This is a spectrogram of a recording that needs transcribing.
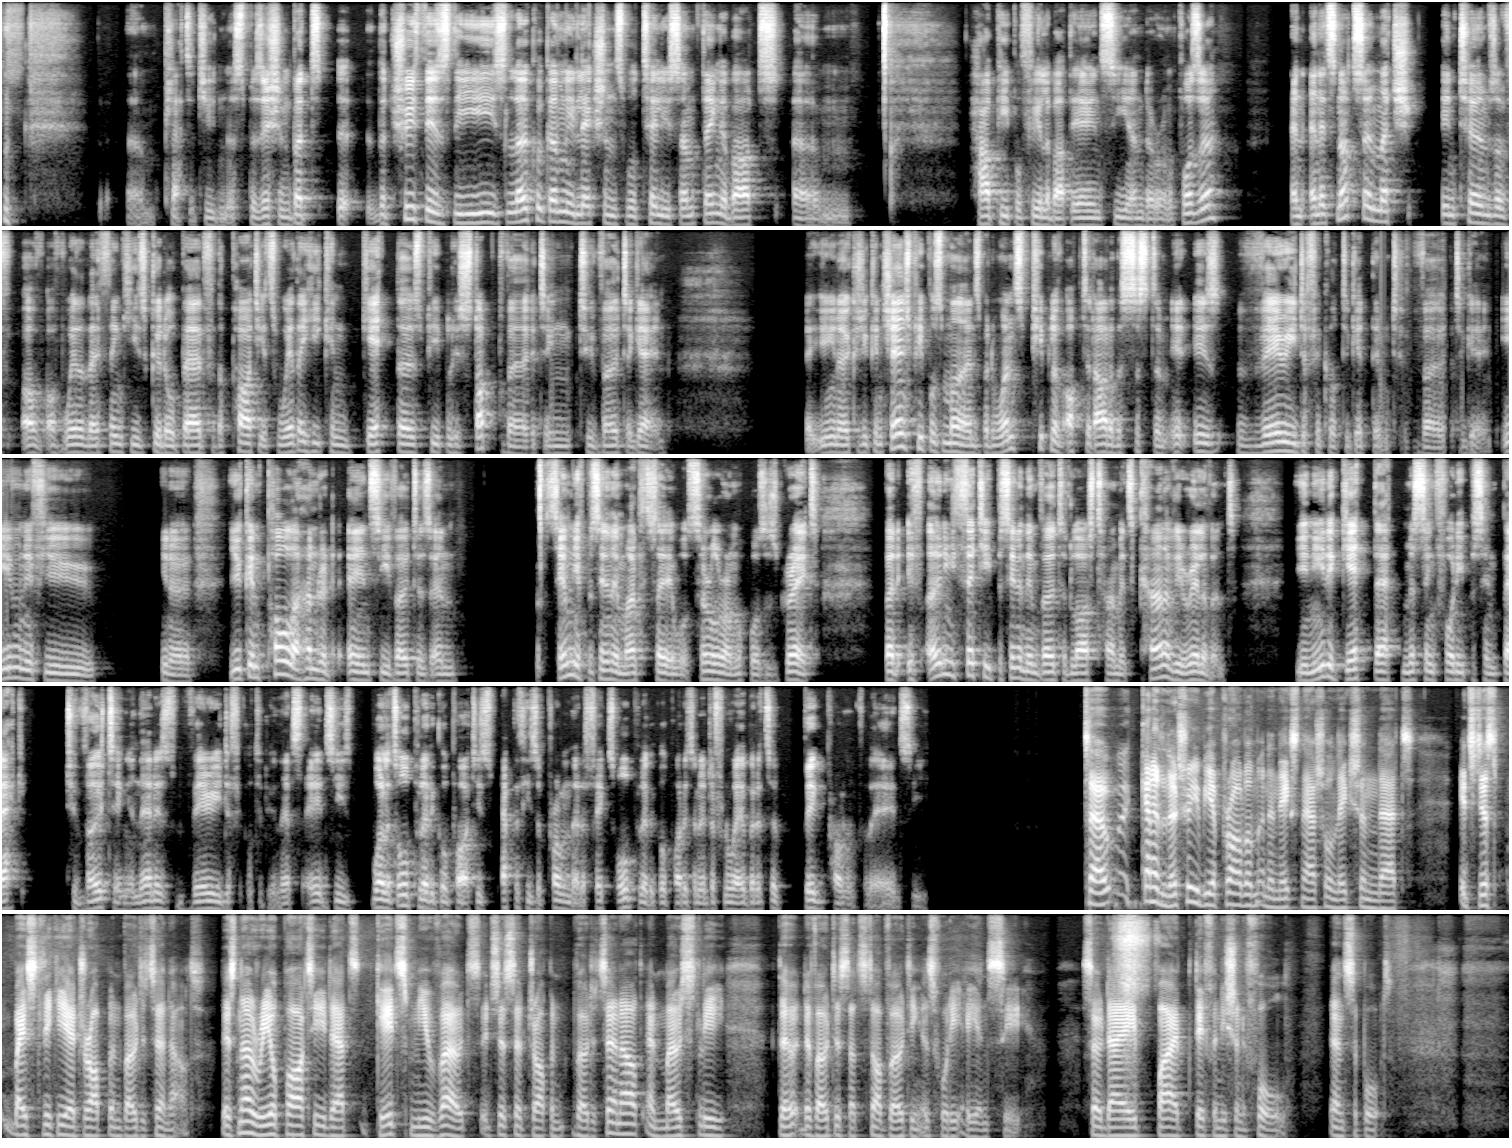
um, platitudinous position, but uh, the truth is, these local government elections will tell you something about um, how people feel about the ANC under Ramaphosa, and and it's not so much in terms of, of, of whether they think he's good or bad for the party. It's whether he can get those people who stopped voting to vote again uh, you know, because you can change people's minds, but once people have opted out of the system, it is very difficult to get them to vote again. Even if you, you know, you can poll 100 ANC voters and 70% of them might say, well, Cyril Ramaphosa is great. But if only 30% of them voted last time, it's kind of irrelevant. You need to get that missing 40% back to voting, and that is very difficult to do. And that's ANC's. Well, it's all political parties. Apathy is a problem that affects all political parties in a different way, but it's a big problem for the ANC. So, can it literally be a problem in the next national election that it's just basically a drop in voter turnout? There's no real party that gets new votes. It's just a drop in voter turnout, and mostly the, the voters that stop voting is for the ANC. So they, by definition, fall in support.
